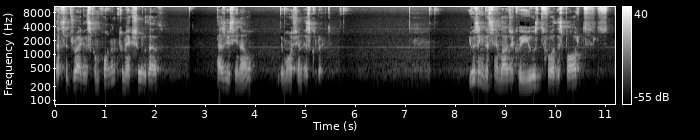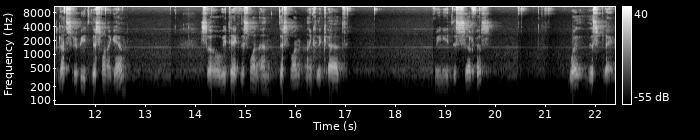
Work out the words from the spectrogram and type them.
Let's drag this component to make sure that, as you see now, the motion is correct. Using the same logic we used for this part, let's repeat this one again. So we take this one and this one and click add we need this surface with this plane.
